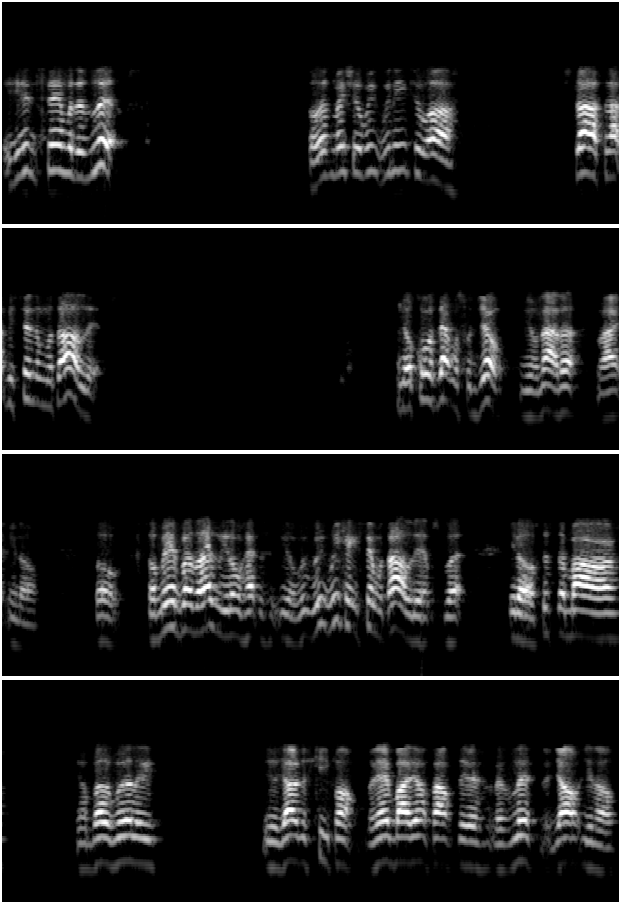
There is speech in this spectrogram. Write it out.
he didn't sin with his lips. So let's make sure we, we need to uh, strive to not be sinning with our lips. You know, of course, that was for Job. You know, not us, right? You know, so so me and brother Ugly don't have to. You know, we we can't sin with our lips, but you know, Sister Mara, you know, brother Willie, you know, y'all just keep on. And everybody else out there that's listening, y'all, you know,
